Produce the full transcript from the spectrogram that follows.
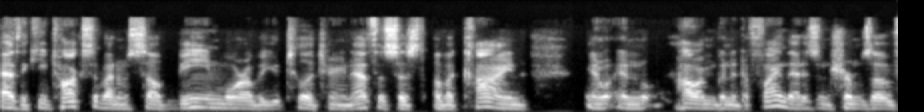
ethic. He talks about himself being more of a utilitarian ethicist of a kind. And, and how I'm going to define that is in terms of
